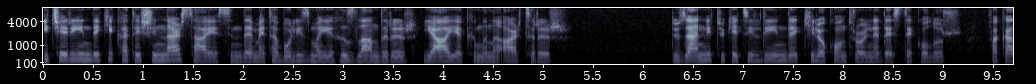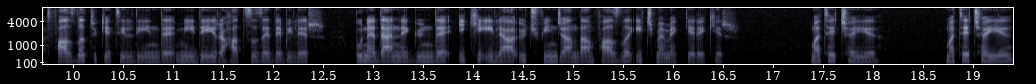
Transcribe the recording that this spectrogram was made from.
içeriğindeki kateşinler sayesinde metabolizmayı hızlandırır, yağ yakımını artırır. Düzenli tüketildiğinde kilo kontrolüne destek olur, fakat fazla tüketildiğinde mideyi rahatsız edebilir. Bu nedenle günde 2 ila 3 fincandan fazla içmemek gerekir. Mate çayı Mate çayı,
